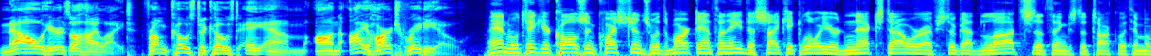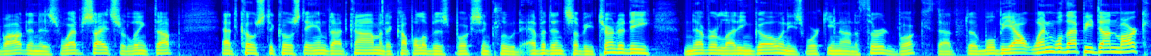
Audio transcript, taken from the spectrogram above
Now, here's a highlight from Coast to Coast AM on iHeartRadio. And we'll take your calls and questions with Mark Anthony, the psychic lawyer, next hour. I've still got lots of things to talk with him about, and his websites are linked up at coasttocoastam.com. And a couple of his books include Evidence of Eternity, Never Letting Go, and he's working on a third book that uh, will be out. When will that be done, Mark?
